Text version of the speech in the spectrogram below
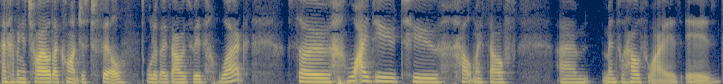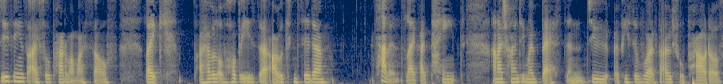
And having a child, I can't just fill all of those hours with work. So, what I do to help myself um, mental health wise is do things that I feel proud about myself. Like, I have a lot of hobbies that I would consider talents. Like, I paint and I try and do my best and do a piece of work that I would feel proud of.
